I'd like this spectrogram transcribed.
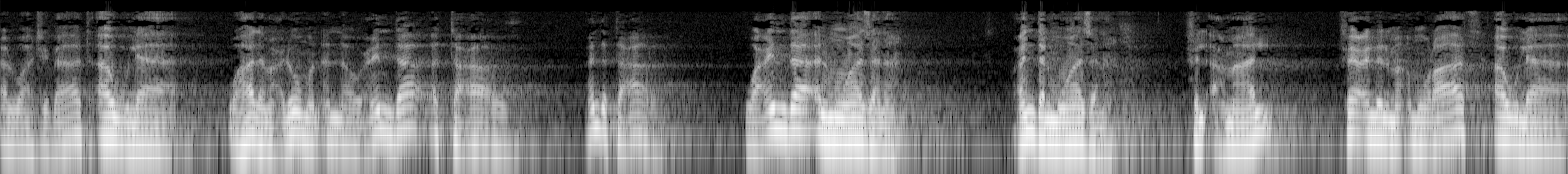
الواجبات أولى وهذا معلوم أنه عند التعارض عند التعارض وعند الموازنة عند الموازنة في الأعمال فعل المأمورات أولى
